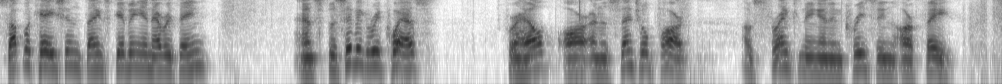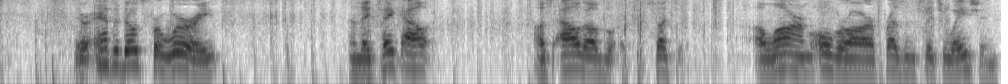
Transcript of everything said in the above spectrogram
supplication, thanksgiving, and everything, and specific requests for help are an essential part of strengthening and increasing our faith. They're antidotes for worry, and they take out us out of such alarm over our present situation,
